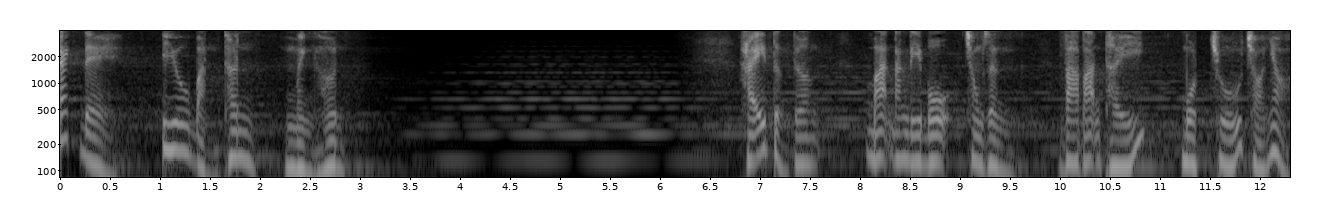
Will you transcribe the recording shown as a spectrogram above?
cách để yêu bản thân mình hơn. Hãy tưởng tượng bạn đang đi bộ trong rừng và bạn thấy một chú chó nhỏ.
